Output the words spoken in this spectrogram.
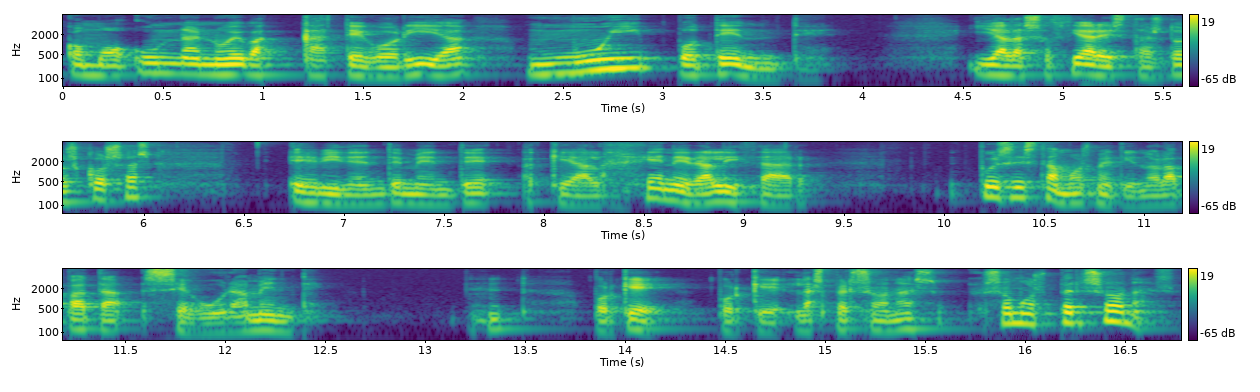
como una nueva categoría muy potente. Y al asociar estas dos cosas, evidentemente que al generalizar, pues estamos metiendo la pata seguramente. ¿Por qué? Porque las personas somos personas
